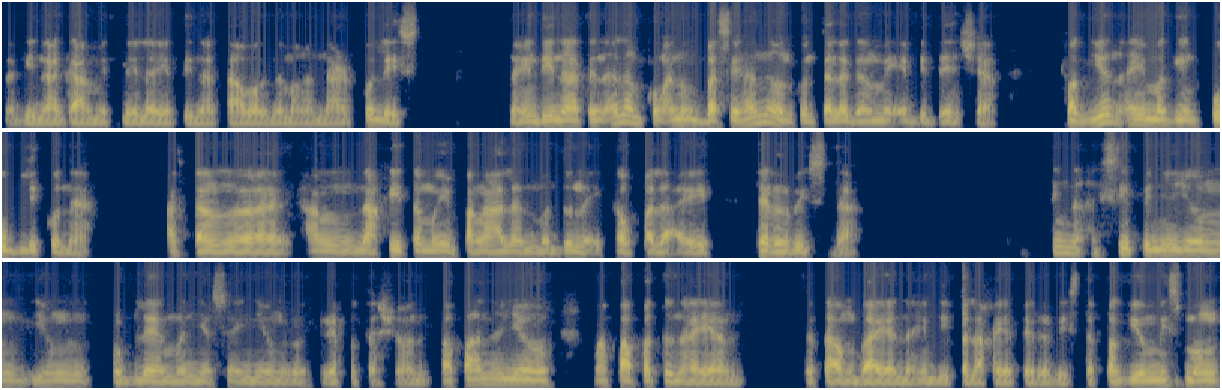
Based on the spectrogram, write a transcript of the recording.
na ginagamit nila yung tinatawag na mga narco list, na hindi natin alam kung anong basehan noon, kung talagang may ebidensya. Pag yun ay maging publiko na, at ang, uh, ang nakita mo yung pangalan mo doon na ikaw pala ay terorista, tingnan, isipin niyo yung, yung problema niyo sa inyong reputasyon. Paano niyo mapapatunayan sa taong bayan na hindi pala kayo terorista? Pag yung mismong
